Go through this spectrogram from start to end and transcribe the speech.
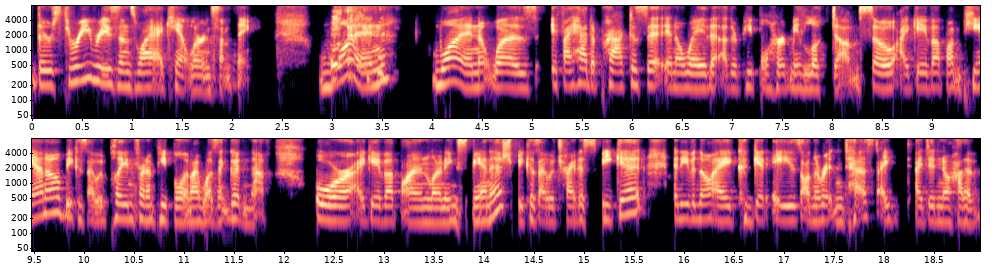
there's three reasons why I can't learn something. One, One was if I had to practice it in a way that other people heard me look dumb. So I gave up on piano because I would play in front of people and I wasn't good enough. Or I gave up on learning Spanish because I would try to speak it. And even though I could get A's on the written test, I, I didn't know how to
